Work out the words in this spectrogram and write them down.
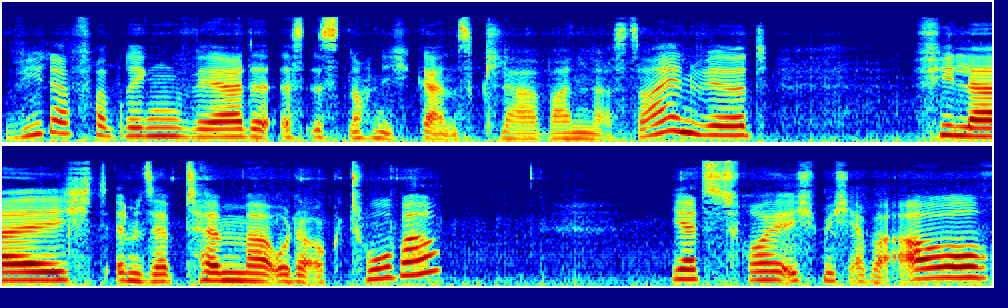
wieder verbringen werde. Es ist noch nicht ganz klar, wann das sein wird. Vielleicht im September oder Oktober. Jetzt freue ich mich aber auch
